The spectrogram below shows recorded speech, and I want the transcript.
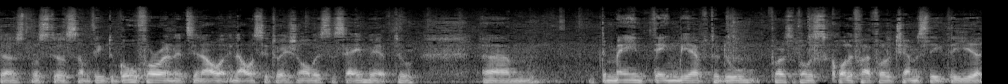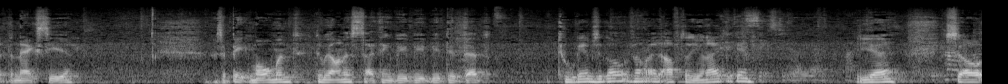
there was still something to go for, and it's in our in our situation always the same. We have to. Um, the main thing we have to do first of all is qualify for the Champions League the year the next year. It's a big moment, to be honest. I think we, we, we did that two games ago, if I'm right, after the United game. Yeah. So,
